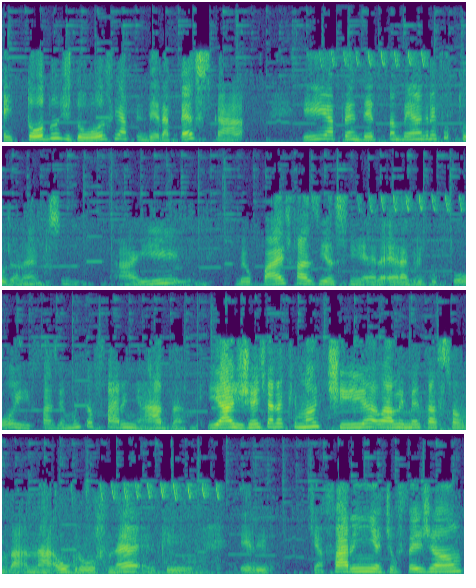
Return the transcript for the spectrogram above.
e todos os 12 aprenderam a pescar e aprendendo também a agricultura, né? Sim. Aí meu pai fazia assim, era, era agricultor e fazia muita farinhada. E a gente era que mantinha a alimentação, da, na, o grosso, né? Que ele tinha farinha, tinha o feijão,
